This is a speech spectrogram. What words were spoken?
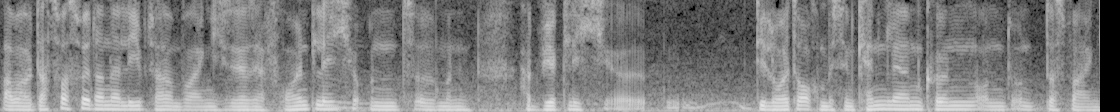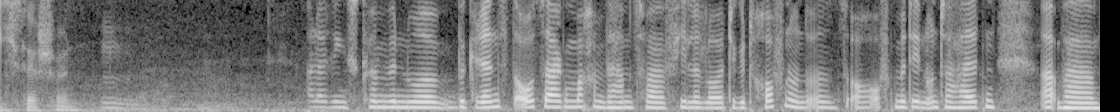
Aber das, was wir dann erlebt haben, war eigentlich sehr, sehr freundlich und äh, man hat wirklich äh, die Leute auch ein bisschen kennenlernen können und, und das war eigentlich sehr schön. Allerdings können wir nur begrenzt Aussagen machen. Wir haben zwar viele Leute getroffen und uns auch oft mit denen unterhalten, aber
